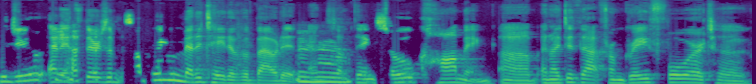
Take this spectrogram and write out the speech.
Did you? And Yeah. it's, there's a, something meditative about it Mhm. and something so calming. Um, and I did that from grade four to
